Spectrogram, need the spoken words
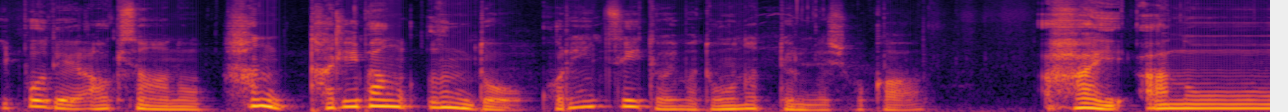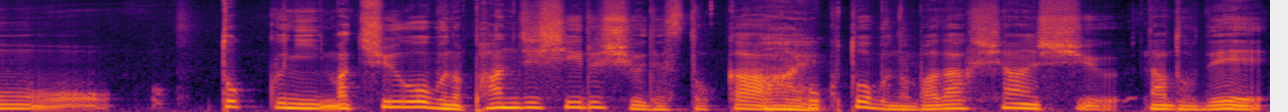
一方で青木さんあの反タリバン運動これについては今どうなってるんでしょうか？はいあのー特に、まあ、中央部のパンジシール州ですとか、はい。北東部のバダフシャン州などで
